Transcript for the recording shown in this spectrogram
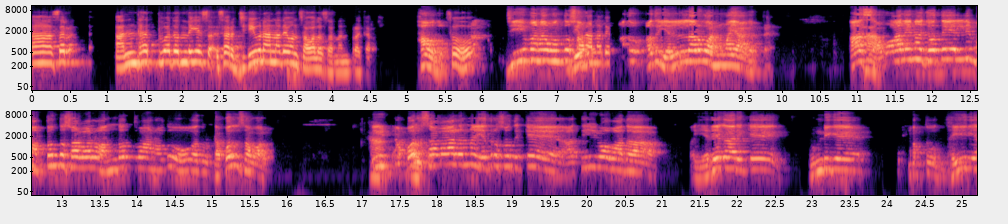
ಆ, ಸರ್ ಅಂಧತ್ವದೊಂದಿಗೆ ಸರ್ ಜೀವನ ಅನ್ನೋದೇ ಒಂದು ಸವಾಲು ಸರ್ ನನ್ನ ಪ್ರಕಾರ. ಹೌದು. ಸೊ ಜೀವನ ಒಂದು ಸವಾಲು. ಅದು ಅದು ಎಲ್ಲರಿಗೂ ಅನ್ವಯ ಆಗತ್ತೆ. ಆ ಸವಾಲಿನ ಜೊತೆಯಲ್ಲಿ ಮತ್ತೊಂದು ಸವಾಲು ಅಂಧತ್ವ ಅನ್ನೋದು ಅದು ಡಬಲ್ ಸವಾಲು. ಈ ಡಬಲ್ ಸವಾಲನ್ನ ಎದುರಿಸೋದಕ್ಕೆ ಅತೀವವಾದ ಎದೆಗಾರಿಕೆ ಗುಂಡಿಗೆ ಮತ್ತು ಧೈರ್ಯ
